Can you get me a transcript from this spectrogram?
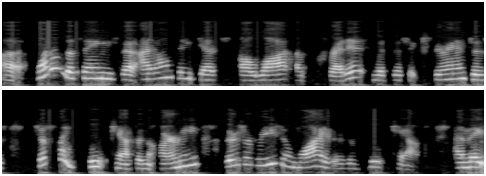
Uh, one of the things that I don't think gets a lot of credit with this experience is just like boot camp in the Army, there's a reason why there's a boot camp. And they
